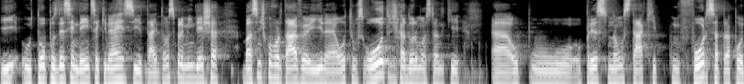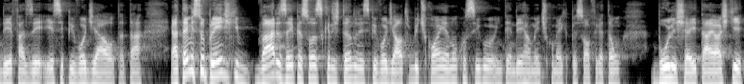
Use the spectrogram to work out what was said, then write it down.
e o topos descendentes aqui no RSI, tá? Então isso para mim deixa bastante confortável aí, né? Outro, outro indicador mostrando que uh, o, o, preço não está aqui com força para poder fazer esse pivô de alta, tá? Até me surpreende que várias aí pessoas acreditando nesse pivô de alta do Bitcoin, eu não consigo entender realmente como é que o pessoal fica tão bullish aí, tá? Eu acho que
